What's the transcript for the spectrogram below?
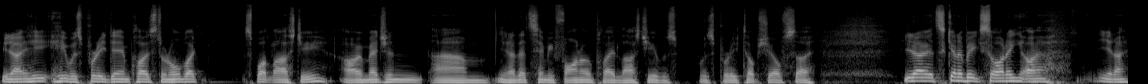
you know, he he was pretty damn close to an All Black spot last year. I imagine, um, you know, that semi final played last year was was pretty top shelf. So, you know, it's going to be exciting. I, you know,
